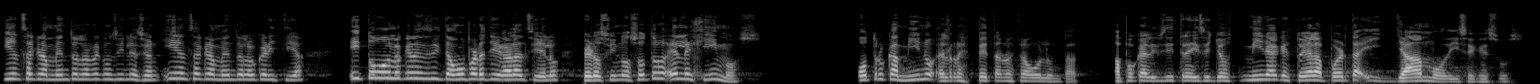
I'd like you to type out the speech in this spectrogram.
y el sacramento de la reconciliación y el sacramento de la Eucaristía y todo lo que necesitamos para llegar al cielo. Pero si nosotros elegimos otro camino, Él respeta nuestra voluntad. Apocalipsis 3 dice, yo mira que estoy a la puerta y llamo, dice Jesús.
